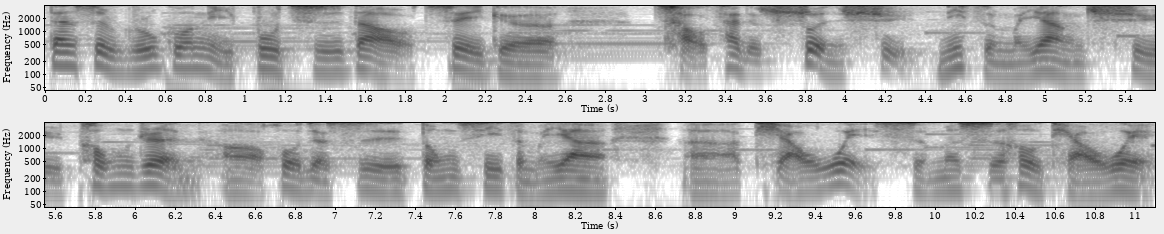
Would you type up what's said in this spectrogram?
但是如果你不知道这个。炒菜的顺序，你怎么样去烹饪啊？或者是东西怎么样呃调味？什么时候调味？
